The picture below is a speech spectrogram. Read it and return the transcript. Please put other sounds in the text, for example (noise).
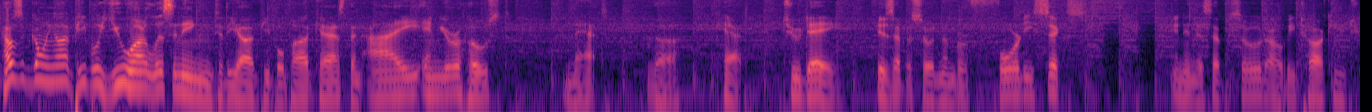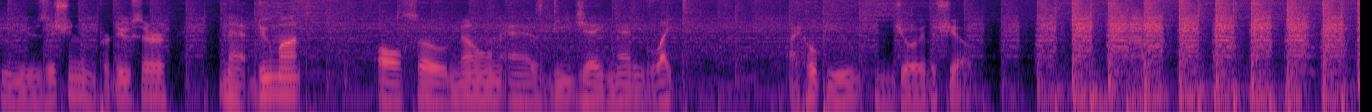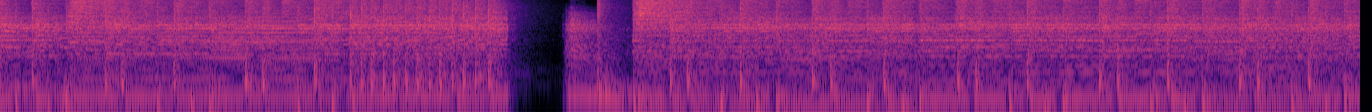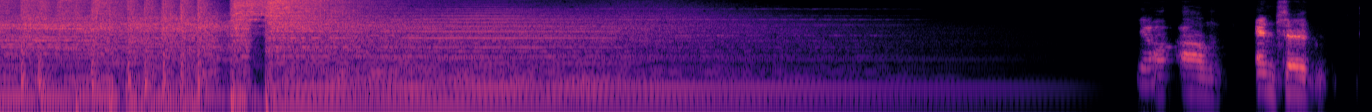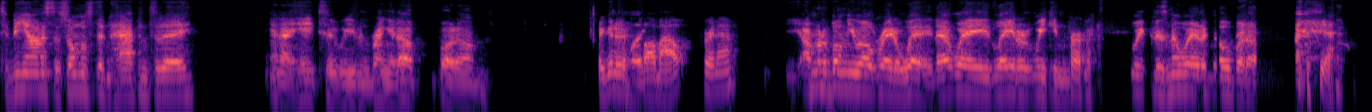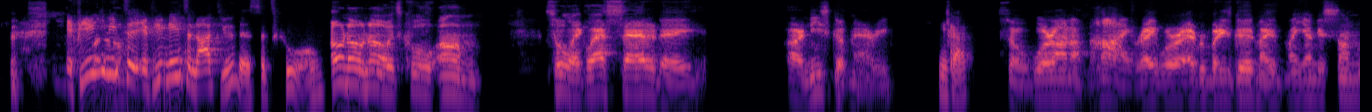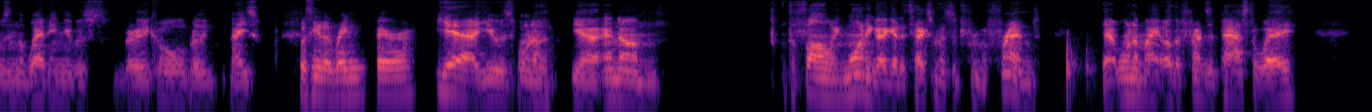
How's it going, odd people? You are listening to the Odd People Podcast, and I am your host, Matt the Cat. Today is episode number 46, and in this episode, I'll be talking to musician and producer Matt Dumont, also known as DJ Matty Lite. I hope you enjoy the show. And to to be honest, this almost didn't happen today, and I hate to even bring it up, but um, Are you gonna Like- bum out right now? I'm gonna bum you out right away. That way, later we can. Perfect. We, there's nowhere to go but up. (laughs) yeah. (laughs) If you need to, if you need to not do this, it's cool. Oh no, no, it's cool. Um, so like last Saturday, our niece got married. Okay. So we're on a high, right? Where everybody's good. My my youngest son was in the wedding. It was really cool, really nice. Was he the ring bearer? Yeah, he was one of Okay. the, yeah, and um, the following morning I get a text message from a friend that one of my other friends had passed away,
